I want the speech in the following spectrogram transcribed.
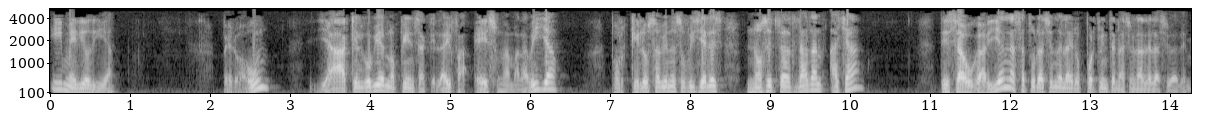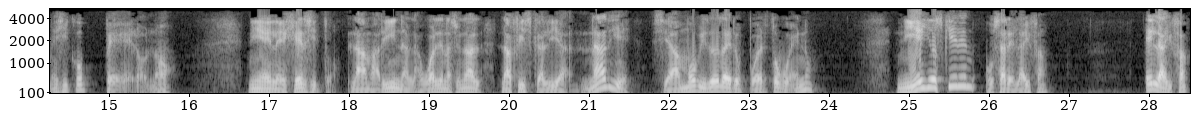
y medio día. Pero aún, ya que el gobierno piensa que la IFA es una maravilla, ¿por qué los aviones oficiales no se trasladan allá? Desahogarían la saturación del Aeropuerto Internacional de la Ciudad de México, pero no ni el ejército, la marina, la Guardia Nacional, la Fiscalía, nadie se ha movido del aeropuerto bueno. Ni ellos quieren usar el AIFA. El AIFA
